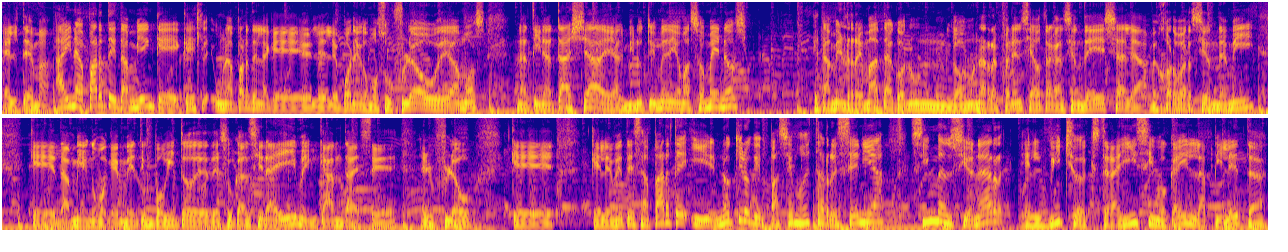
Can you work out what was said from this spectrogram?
el tema. Hay una parte también que, que es una parte en la que le, le pone como su flow, digamos, Nati Natalia, eh, al minuto y medio más o menos. Que también remata con, un, con una referencia a otra canción de ella, la mejor versión de mí, que también como que mete un poquito de, su canción ahí. Me encanta ese el flow que, que le mete esa parte. Y no quiero que pasemos esta reseña sin mencionar el bicho extrañísimo que hay en la pileta.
